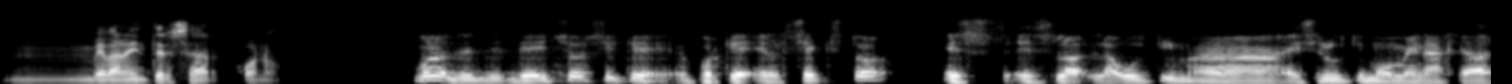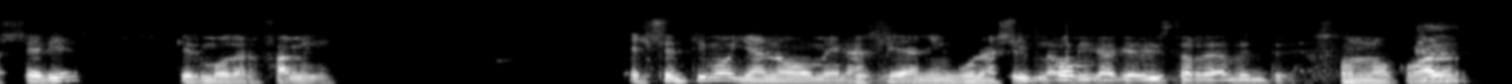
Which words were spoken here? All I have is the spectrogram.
me van a interesar o no. Bueno, de, hecho sí que, porque el sexto es, es la, la última, es el último homenaje a las series, que es Modern Family. El séptimo ya no homenajea a ninguna Es la única que he visto realmente. con lo cual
